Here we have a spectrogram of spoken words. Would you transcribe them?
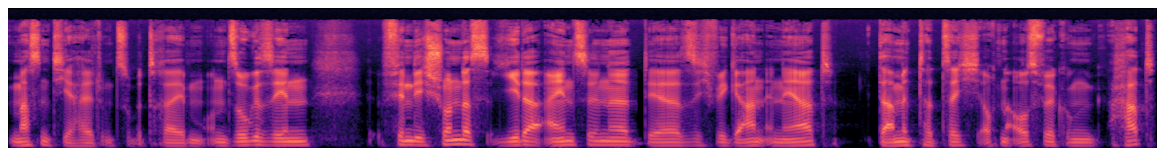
Massentierhaltung zu betreiben. Und so gesehen finde ich schon, dass jeder Einzelne, der sich vegan ernährt, damit tatsächlich auch eine Auswirkung hat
